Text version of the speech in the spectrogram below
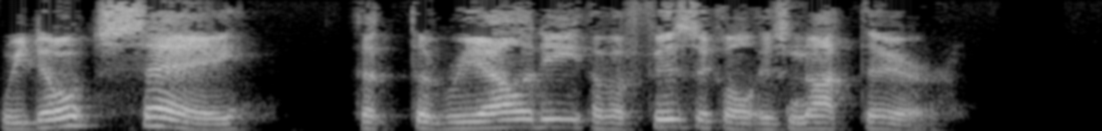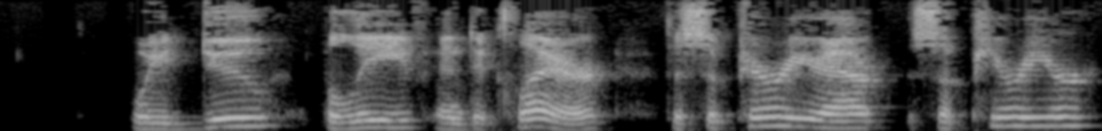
We don't say that the reality of a physical is not there. We do believe and declare the superior, superior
